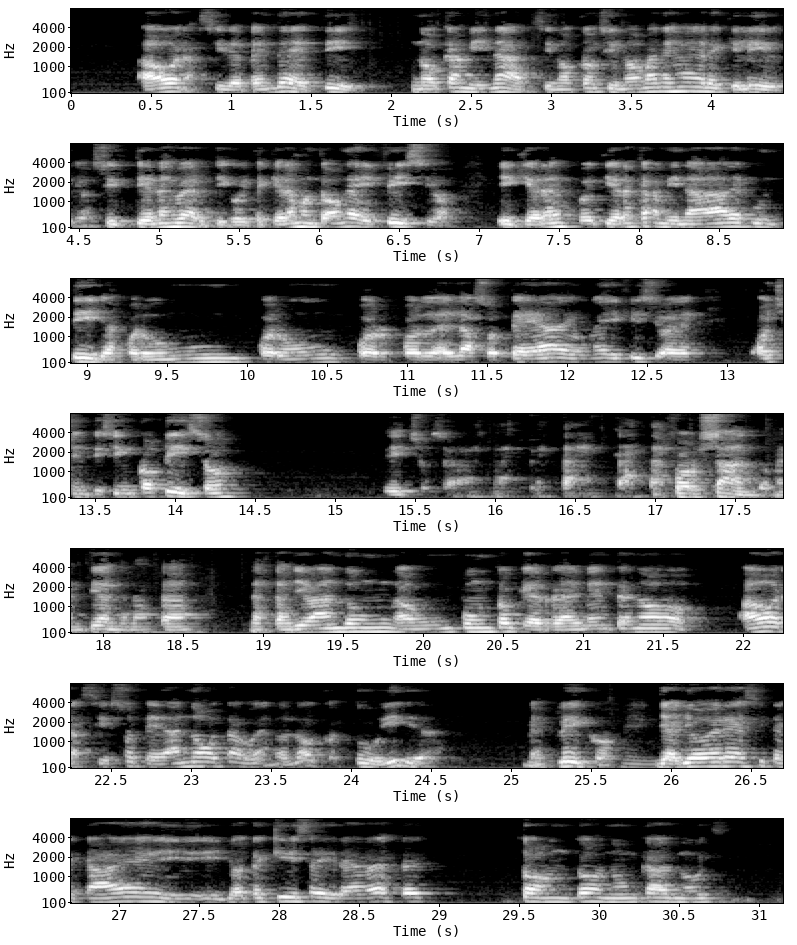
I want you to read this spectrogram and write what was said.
Ahora, si depende de ti no caminar, si no, si no manejas el equilibrio, si tienes vértigo y te quieres montar un edificio y quieres, pues, quieres caminar de puntillas por, un, por, un, por, por la azotea de un edificio de 85 pisos, dicho, o sea, estás está, forzando, ¿me entiendes? La estás, la estás llevando a un punto que realmente no... Ahora, si eso te da nota, bueno, loco, es tu vida. ¿Me explico? Ya yo veré si te caes y, yo te quise y diré, este tonto, nunca,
